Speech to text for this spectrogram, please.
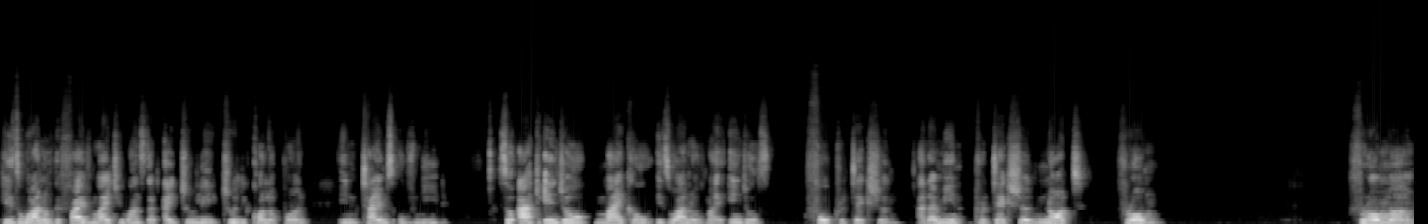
He's one of the five mighty ones that I truly, truly call upon in times of need. So Archangel Michael is one of my angels for protection. And I mean protection not from from uh,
